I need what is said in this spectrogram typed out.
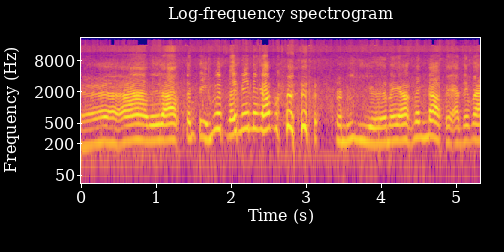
อ่าเวลาจังตีมืดไปนิดนะครับตอนนี้เยื่อนะครับข้างนอกแต่อาจจะมา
